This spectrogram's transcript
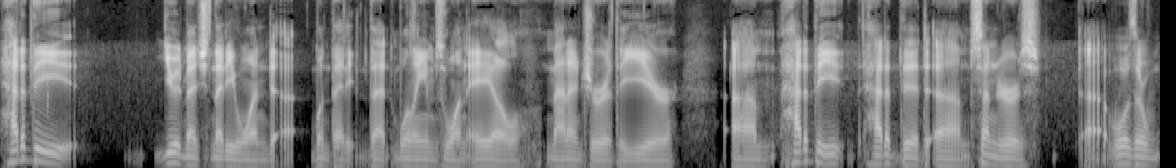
How did the you had mentioned that he won, uh, that that Williams won AL Manager of the Year. Um, how did the how did the um, Senators? Uh, what was their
